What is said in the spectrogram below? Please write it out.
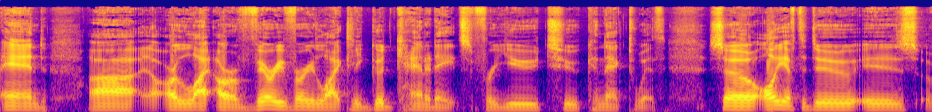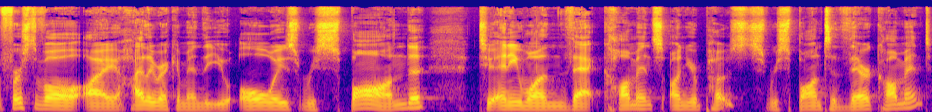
and uh, are li- are very very likely good candidates for you to connect with. So all you have to do is first of all, I highly recommend that you always respond to anyone that comments on your posts. Respond to their comment.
